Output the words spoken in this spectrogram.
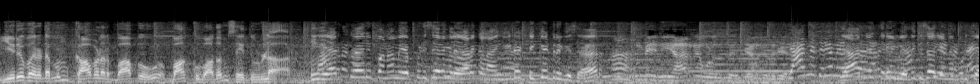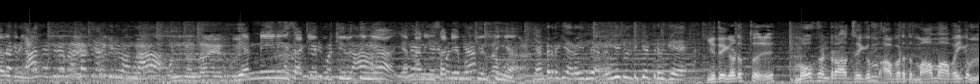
இருவரிடமும் காவலர் பாபு வாக்குவாதம் செய்துள்ளார். நீங்க என்கொயரி பண்ணாம எப்படி சார் எங்களை இறக்கலாம்? எங்ககிட்ட டிக்கெட் இருக்கு சார். யாருன்னு தெரியாம எதுக்கு சார் என்னை பிடிச்சி இறக்குறீங்க? என்னையும் நீங்க சட்டையை பிடிச்சி இழுத்தீங்க. என்ன நீங்க சட்டையை பிடிச்சி இழுத்தீங்க. இதையடுத்து மோகன்ராஜையும் அவரது மாமாவையும்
